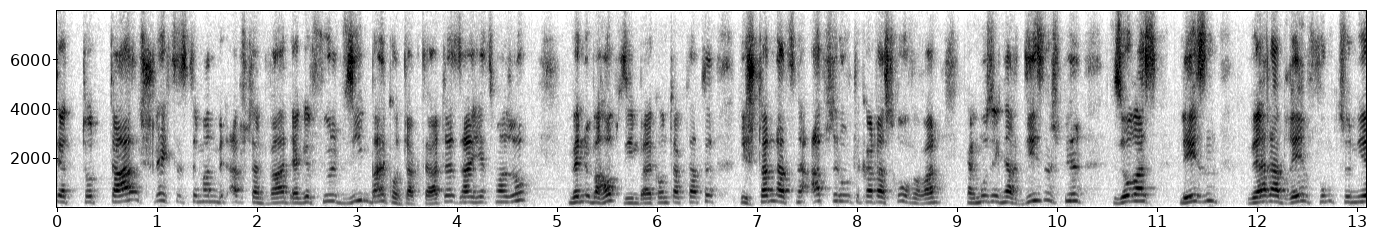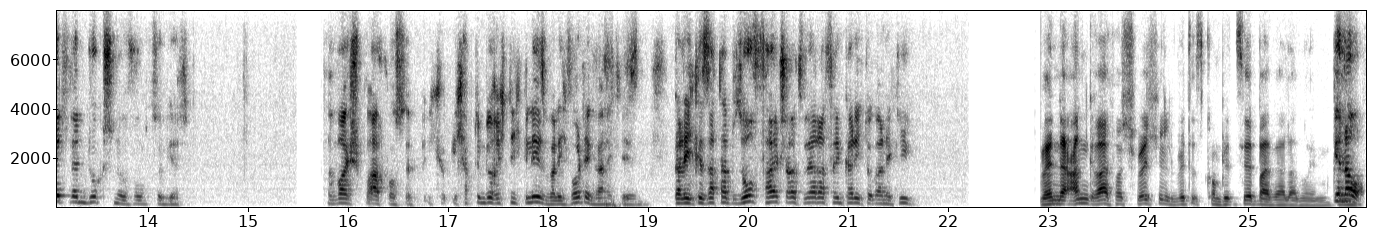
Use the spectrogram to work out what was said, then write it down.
der total schlechteste Mann mit Abstand war, der gefühlt sieben Ballkontakte hatte, sage ich jetzt mal so, wenn überhaupt sieben Ballkontakte hatte, die Standards eine absolute Katastrophe waren, dann muss ich nach diesen Spielen sowas lesen, Werder Bremen funktioniert, wenn Dux nur funktioniert. Dann war ich sprachlos. Ich, ich habe den Bericht nicht gelesen, weil ich wollte ihn gar nicht lesen. Weil ich gesagt habe, so falsch als Werder-Fan kann ich doch gar nicht liegen. Wenn der Angreifer schwächelt, wird es kompliziert bei Werder Bremen. Genau,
